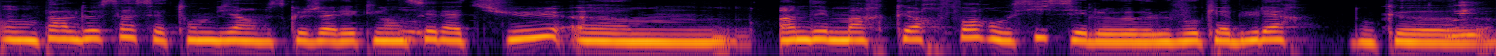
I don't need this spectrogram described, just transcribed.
on parle de ça, ça tombe bien, parce que j'allais te lancer mm. là-dessus. Euh, un des marqueurs forts aussi, c'est le, vocabulaire. Donc, euh,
